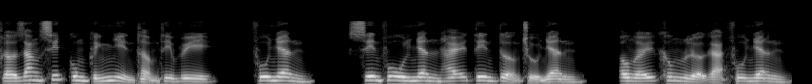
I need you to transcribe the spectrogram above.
Phờ răng xít cung kính nhìn thẩm thi vi, phu nhân, xin phu nhân hãy tin tưởng chủ nhân, ông ấy không lừa gạt phu nhân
